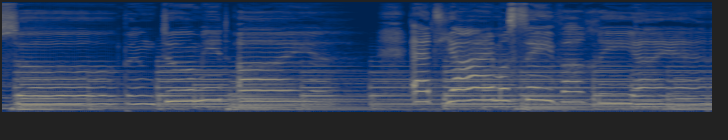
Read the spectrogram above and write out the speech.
Jesus, åbn du mit øje, at jeg må se, hvor rig jeg er.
